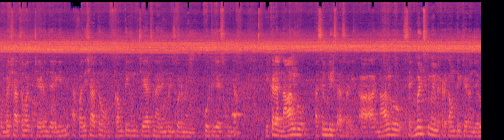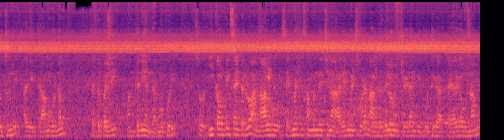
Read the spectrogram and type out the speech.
తొంభై శాతం వరకు చేయడం జరిగింది. ఆ పది శాతం కౌంటింగ్ ముందు చేయాల్సిన అరేంజ్మెంట్స్ కూడా మేము పూర్తి చేసుకుంటాం. ఇక్కడ నాలుగు అసెంబ్లీస్ సారీ నాలుగు సెగ్మెంట్స్కి మేము ఇక్కడ కౌంటింగ్ చేయడం జరుగుతుంది. అది రామగుండం పెద్దపల్లి మంతని అండ్ ధర్మపురి. సో ఈ కౌంటింగ్ సెంటర్లో ఆ నాలుగు సెగ్మెంట్కి సంబంధించిన అరేంజ్మెంట్స్ కూడా నాలుగు గదుల్లో మేము చేయడానికి పూర్తిగా తయారుగా ఉన్నాము.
